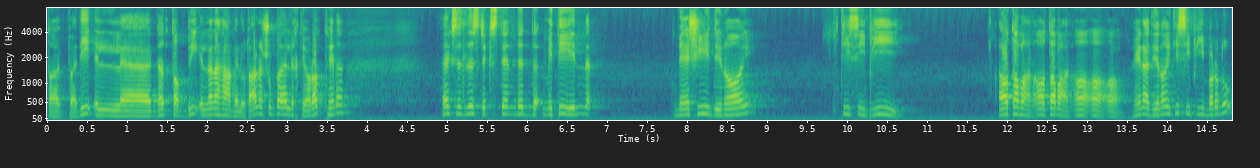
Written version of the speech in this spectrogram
طيب فدي ده التطبيق اللي أنا هعمله. تعال نشوف بقى الاختيارات هنا. Access list extended 200 ماشي deny. TCP آه طبعا آه طبعا آه آه آه. هنا deny TCP برضو.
